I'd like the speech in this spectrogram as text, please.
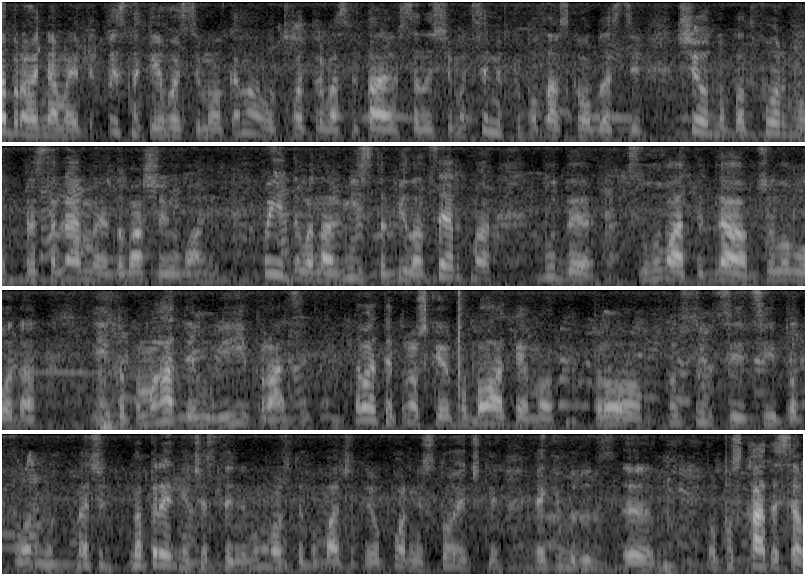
Доброго дня, мої підписники і гості мого каналу. Вкотре вас вітаю в селищі Максимівки Полтавської області. Ще одну платформу представляємо до вашої уваги. Поїде вона в місто Біла Церква, буде слугувати для бджоловода і допомагати йому в її праці. Давайте трошки побалакаємо про конструкції цієї платформи. Значить, на передній частині ви можете побачити опорні стоїчки, які будуть е, опускатися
